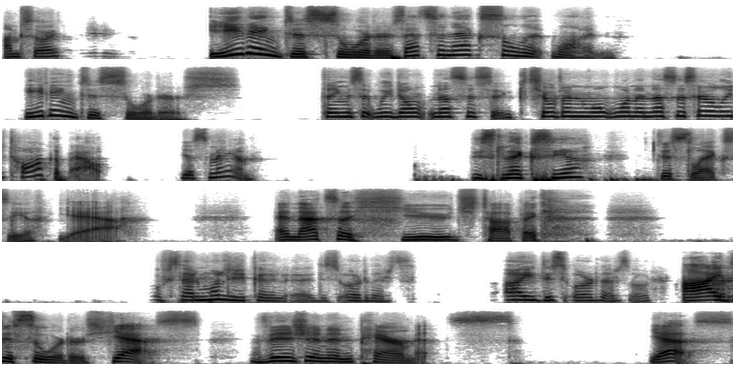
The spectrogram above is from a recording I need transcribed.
I'm sorry? Eating disorders. That's an excellent one eating disorders, things that we don't necessarily, children won't want to necessarily talk about. Yes, ma'am. Dyslexia. Dyslexia, yeah. And that's a huge topic. Ophthalmological uh, disorders. Eye disorders or eye disorders, yes. Vision impairments. Yes.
